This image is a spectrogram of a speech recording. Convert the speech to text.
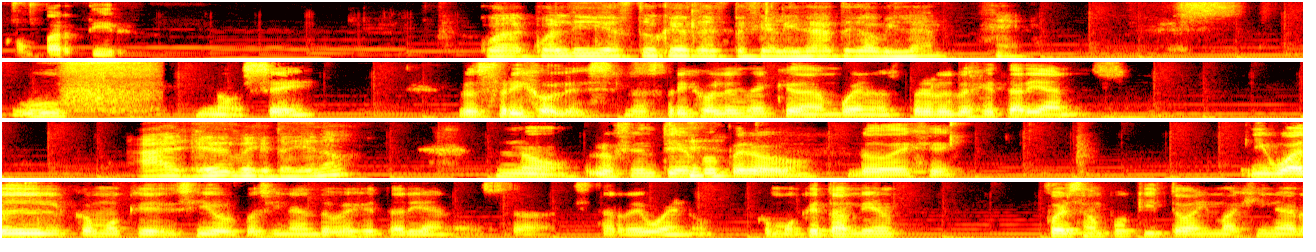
compartir ¿Cuál, ¿Cuál dirías tú que es la especialidad de Gavilán? Uf, no sé. Los frijoles. Los frijoles me quedan buenos, pero los vegetarianos. Ah, ¿eres vegetariano? No, lo fui un tiempo, pero lo dejé. Igual como que sigo cocinando vegetariano, está, está re bueno. Como que también fuerza un poquito a imaginar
